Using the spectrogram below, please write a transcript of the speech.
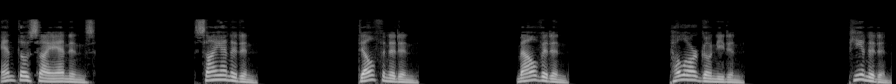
Anthocyanins. Cyanidin. Delphinidin. Malvidin. Pelargonidin. Peonidin.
